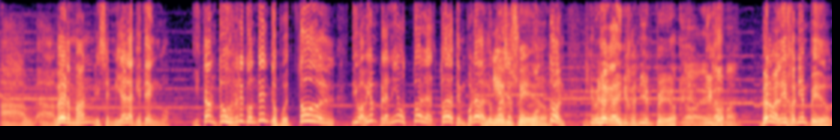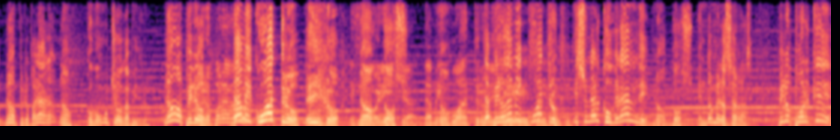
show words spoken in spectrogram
a, a Berman, le dice, mirá la que tengo. Y estaban todos re contentos, pues todo el. Digo, habían planeado toda la, toda la temporada, lo Ni cual es un montón. Y Braga dijo, ni en pedo. No, es Dijo, Berman. Berman le dijo, ni en pedo. No, pero pará, no, no como mucho capítulo. No, pero, Pero pará, dame cuatro, le dijo. Esa no, dos. Dame No. cuatro. Da- pero dame sí, cuatro. sí, sí. Es un arco grande. No, dos. En dos me lo cerrás. ¿Pero por qué?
